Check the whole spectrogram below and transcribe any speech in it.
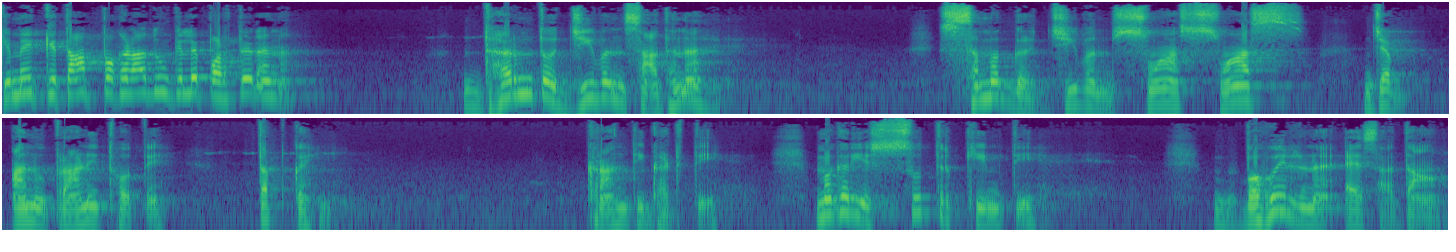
कि मैं किताब पकड़ा दूँ कि ले पढ़ते रहना। धर्म तो जीवन साधना है। समग्र जीवन श्वास श्वास जब अनुप्राणित होते तब कहीं क्रांति घटती है। मगर यह सूत्र कीमती है। बहुर न ऐसा दांव,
